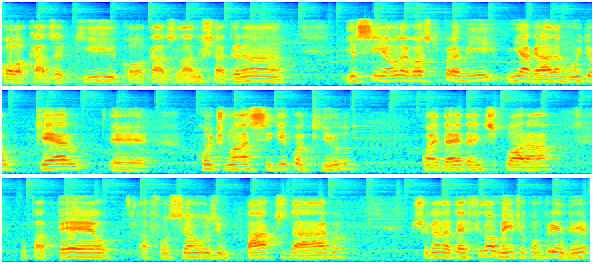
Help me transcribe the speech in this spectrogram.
colocados aqui, colocados lá no Instagram. E assim, é um negócio que para mim me agrada muito. Eu quero é, continuar a seguir com aquilo, com a ideia da gente explorar o papel, a função, os impactos da água, chegando até finalmente a compreender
